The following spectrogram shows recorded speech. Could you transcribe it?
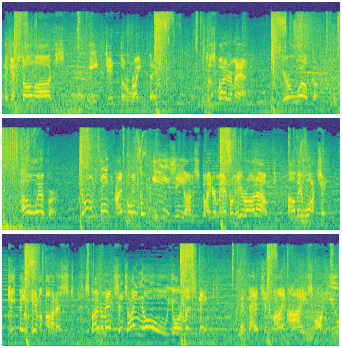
And against all odds, he did the right thing. So, Spider-Man, you're welcome. However, don't think I'm going to go easy on Spider-Man from here on out. I'll be watching, keeping him honest. Spider-Man, since I know you're listening, imagine my eyes on you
